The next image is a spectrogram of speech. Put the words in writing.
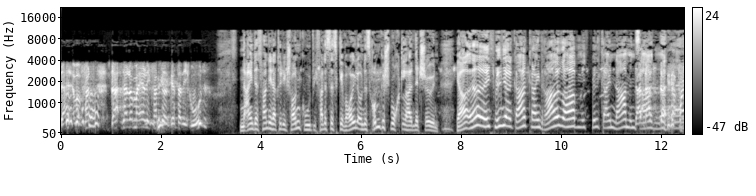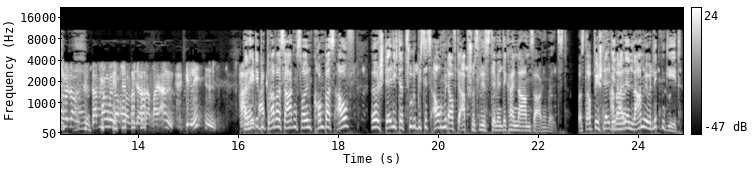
Da, aber fand, da, sei doch mal ehrlich, fandst du das gestern nicht gut? Nein, das fand ich natürlich schon gut. Ich fand es das Geweule und das Rumgeschwuchtel halt nicht schön. Ja, äh, ich will ja gar kein Raus haben, ich will keinen Namen Da, da, sagen. da, da, fangen wir doch, da fangen wir doch schon wieder dabei an. Gelitten. Dann hätte Big Brother sagen sollen, komm, pass auf, äh, stell dich dazu, du bist jetzt auch mit auf der Abschussliste, wenn du keinen Namen sagen willst. Was glaubt, wie schnell den allen Lahmen über die Lippen geht?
